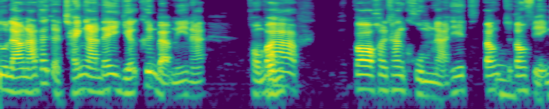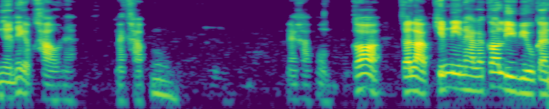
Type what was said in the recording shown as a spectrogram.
ดูแล้วนะ ถ้าเกิดใช้งานได้เยอะขึ้นแบบนี้นะ ผมผมว่าก็ค่อนข้างคุ้มนะที่ต้องอืมจะต้องเสียเงินให้กับเขานะนะครับอืมนะครับผมก็สำหรับคลิปนี้นะฮะแล้วก็รีวิวกัน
